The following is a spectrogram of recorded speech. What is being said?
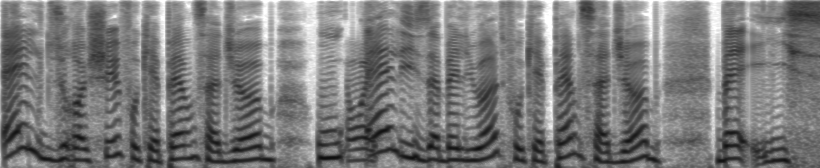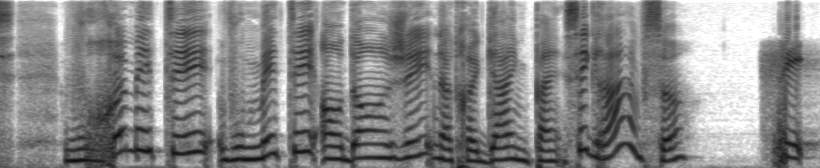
elle du Rocher, faut qu'elle perde sa job ou elle Isabelle Huot, faut qu'elle perde sa job, ben vous remettez, vous mettez en danger notre gagne-pain. C'est grave ça. C'est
